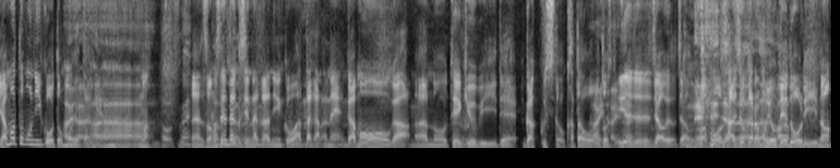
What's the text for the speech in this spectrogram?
大和もに行こうと思うやったんや。はいそうんその選択肢の中にこうあったからね、ガモが、あの定休日でガックシと肩を落として、いやいやちゃうよちゃうよ、ね。もう最初からもう予定通りの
